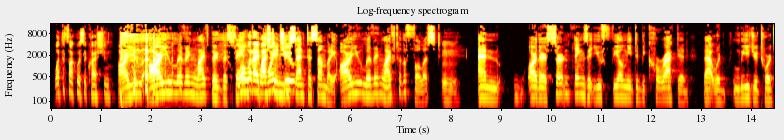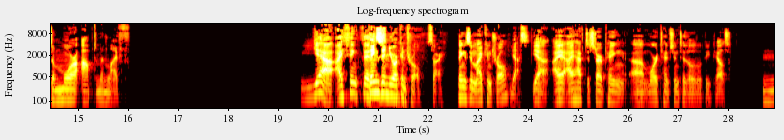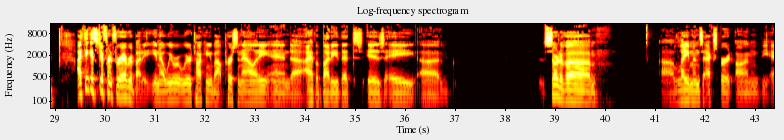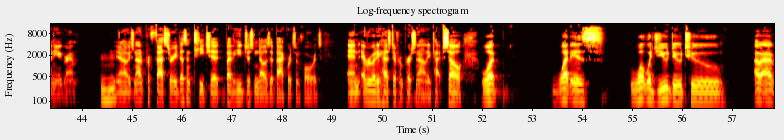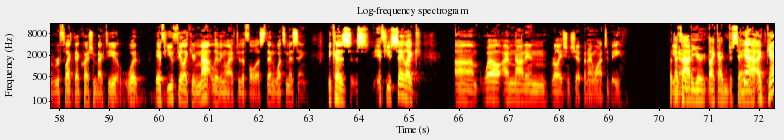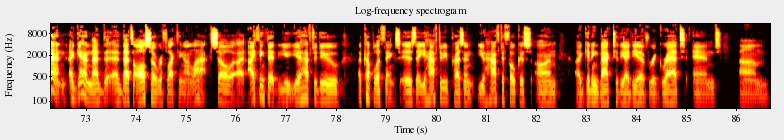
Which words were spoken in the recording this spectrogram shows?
what the fuck was the question? are you are you living life the, the same would I question you sent to somebody are you living life to the fullest hmm And are there certain things that you feel need to be corrected that would lead you towards a more optimum life? Yeah, I think that Things in your control. Sorry. things in my control. Yes. Yeah, I, I have to start paying uh, more attention to the little details. hmm I think it's different for everybody. You know, we were we were talking about personality, and uh, I have a buddy that is a uh, sort of a, a layman's expert on the enneagram. hmm You know, he's not a professor; he doesn't teach it, but he just knows it backwards and forwards. And everybody has different personality types. So, what what is what would you do to I, I reflect that question back to you. What if you feel like you're not living life to the fullest? Then what's missing? Because if you say like, um, "Well, I'm not in relationship and I want to be," But that's know. out of your like. I'm just saying. yeah, like, again, again, that uh, that's also reflecting on lack. So I, I think that you you have to do a couple of things. Is that you have to be present. You have to focus on uh, getting back to the idea of regret and um,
